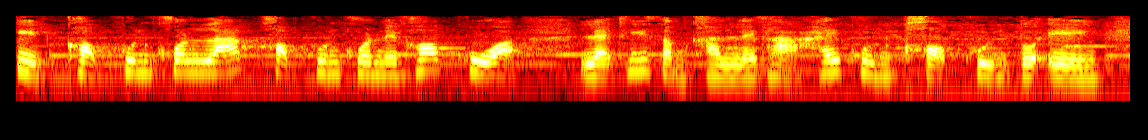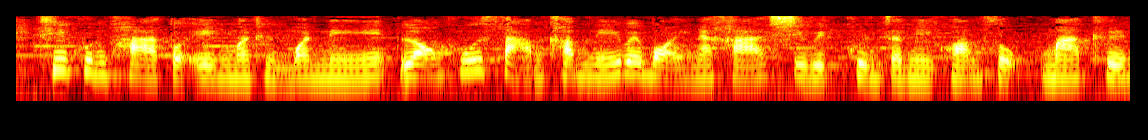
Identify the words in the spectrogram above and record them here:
กิจ ขอบคุณคนรัก ขอบคุณคนในครอบครัว และที่สำคัญเลยค่ะ ให้คุณขอบคุณตัวเอง ที่คุณพาตัวเองมาถึงวันนี้ ลองพูด 3คำนี้บ่อยๆนะคะ ชีวิตคุณจะมีความสุขมากขึ้น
